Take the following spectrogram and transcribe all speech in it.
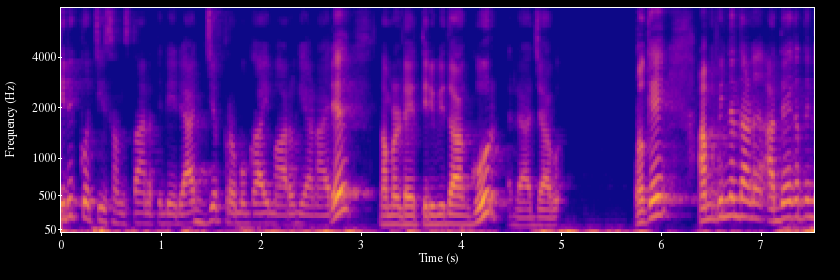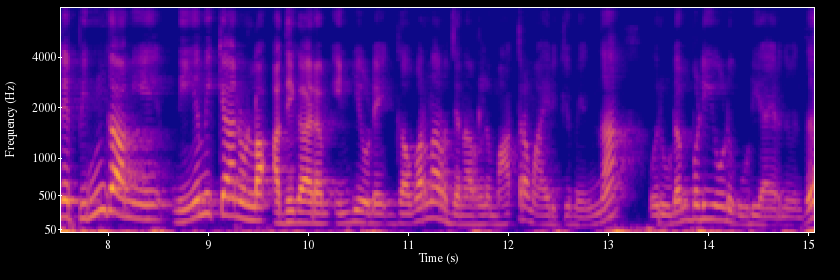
തിരുക്കൊച്ചി സംസ്ഥാനത്തിന്റെ രാജ്യപ്രമുഖായി മാറുകയാണ് ആര്? നമ്മളുടെ തിരുവിതാംകൂർ രാജാവ്. ഓക്കെ? പിന്നെന്താണ്? അദ്ദേഹത്തിന്റെ പിൻഗാമിയെ നിയമിക്കാനുള്ള അധികാരം ഇന്ത്യയുടെ ഗവർണർ ജനറലിന് മാത്രമായിരിക്കും എന്ന ഒരു ഉടമ്പടിയോട് കൂടിയായിരുന്നു എന്ത്?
